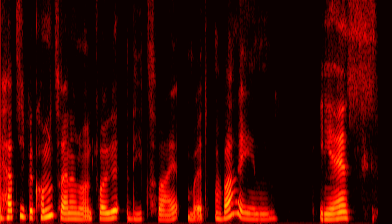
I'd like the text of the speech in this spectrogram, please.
Herzlich willkommen zu einer neuen Folge Die zwei mit Wein. Yes.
